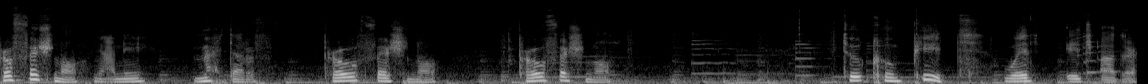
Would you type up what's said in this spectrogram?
Professional يعني محترف. Professional professional to compete with each other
